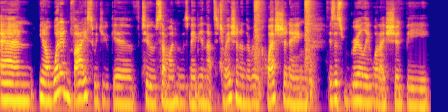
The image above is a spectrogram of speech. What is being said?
And, you know, what advice would you give to someone who's maybe in that situation and they're really questioning, is this really what I should be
